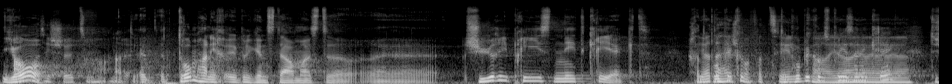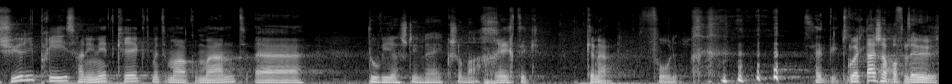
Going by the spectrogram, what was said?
Aber Ja, es ist schön zu haben, natürlich. äh, darum habe ich übrigens damals den äh, Jurypreis nicht gekriegt. Ich habe Ja, den, hast du Publikum, den Publikumspreis ja, habe ich ja, gekriegt. ja, ja. Den Jurypreis habe ich nicht gekriegt mit dem Argument, äh, Du wirst den Weg schon machen. richtig, genau. Voll. Das hat Gut, das ist aber blöd.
